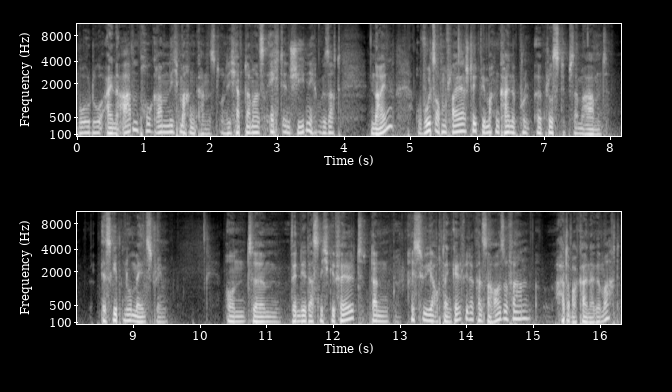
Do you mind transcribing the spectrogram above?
wo du ein Abendprogramm nicht machen kannst. Und ich habe damals echt entschieden, ich habe gesagt, nein, obwohl es auf dem Flyer steht, wir machen keine äh, Plus-Tipps am Abend. Es gibt nur Mainstream. Und ähm, wenn dir das nicht gefällt, dann kriegst du ja auch dein Geld wieder, kannst nach Hause fahren. Hat aber keiner gemacht.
